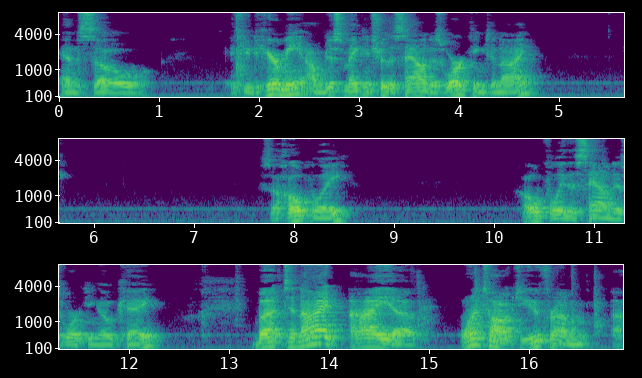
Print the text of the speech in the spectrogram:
And so, if you'd hear me, I'm just making sure the sound is working tonight. So hopefully, hopefully the sound is working okay. But tonight I uh, want to talk to you from uh,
